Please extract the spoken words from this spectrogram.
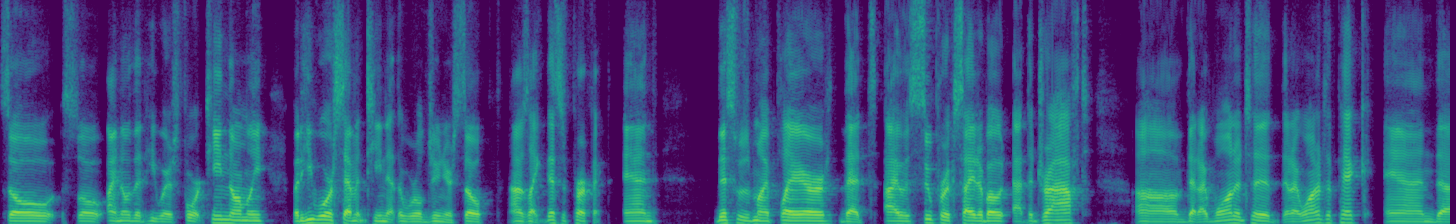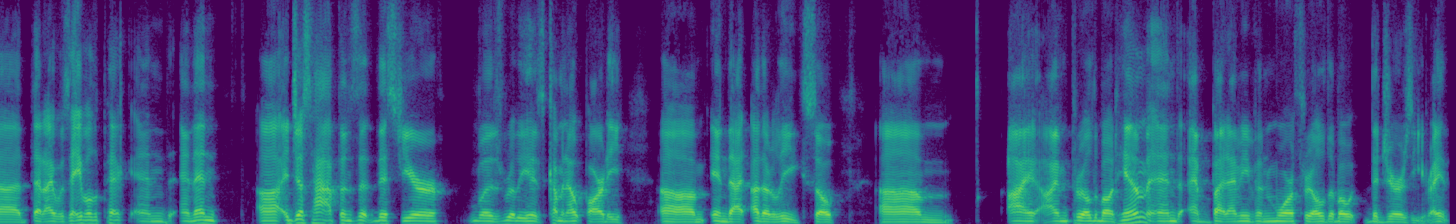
So so I know that he wears 14 normally, but he wore 17 at the World Juniors. So I was like, this is perfect. And this was my player that I was super excited about at the draft. Uh, that I wanted to that I wanted to pick and uh, that I was able to pick and and then uh, it just happens that this year was really his coming out party um, in that other league. So um, I I'm thrilled about him, and, but I'm even more thrilled about the jersey. Right,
